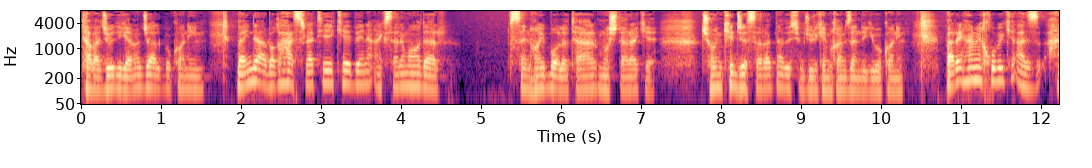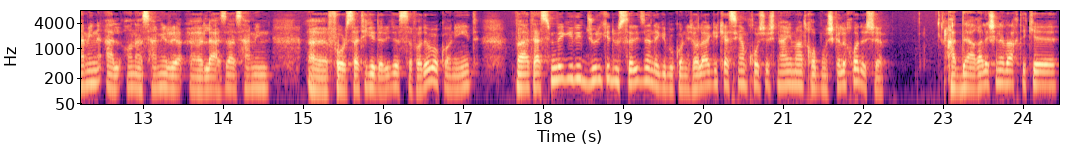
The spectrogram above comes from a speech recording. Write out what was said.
توجه دیگران رو جلب بکنیم. و این در واقع حسرتیه که بین اکثر ما در سنهای بالاتر مشترکه. چون که جسارت نداشتیم جوری که می‌خوایم زندگی بکنیم. برای همین خوبه که از همین الان از همین لحظه از همین فرصتی که دارید استفاده بکنید و تصمیم بگیرید جوری که دوست دارید زندگی بکنید. حالا اگه کسی هم خوشش نیومد خب مشکل خودشه. حداقلش اینه وقتی که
